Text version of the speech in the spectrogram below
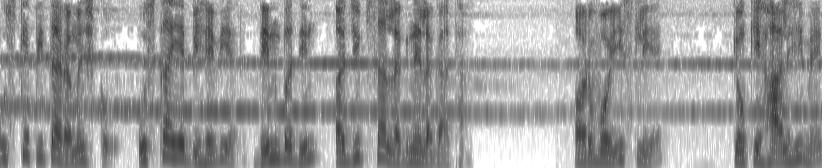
उसके पिता रमेश को उसका यह बिहेवियर दिन ब दिन अजीब सा लगने लगा था। और वो इसलिए क्योंकि हाल ही में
